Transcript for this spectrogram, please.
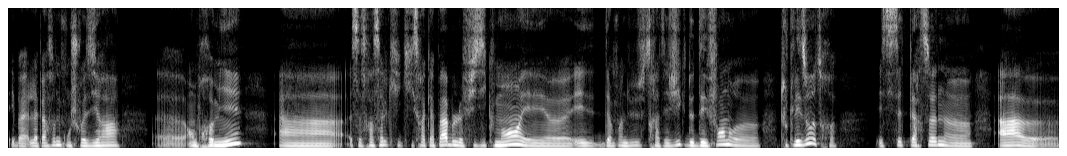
et ben, la personne qu'on choisira euh, en premier, ce sera celle qui, sera capable physiquement et, d'un point de vue stratégique de défendre toutes les autres. Et si cette personne a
